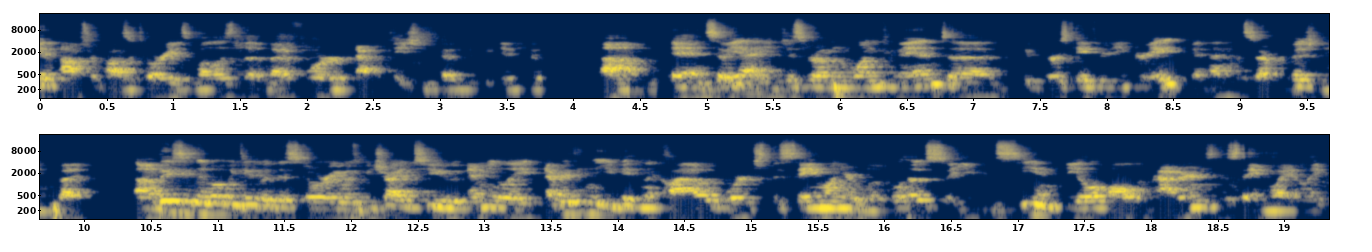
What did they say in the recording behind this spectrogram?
GitOps repository as well as the Metaphor application code that we give you. Um, and so, yeah, you just run one command do first K3D create, and then it would start provisioning. But um, basically, what we did with this story was we tried to emulate everything that you get in the cloud works the same on your local host, so you can see and feel all the patterns the same way. Like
